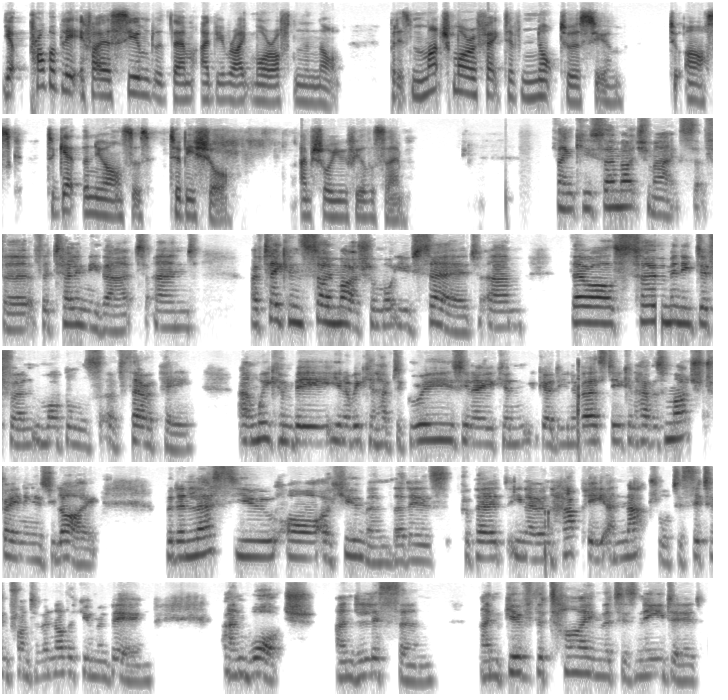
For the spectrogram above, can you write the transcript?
Yet, probably if I assumed with them, I'd be right more often than not. But it's much more effective not to assume, to ask, to get the nuances, to be sure. I'm sure you feel the same. Thank you so much, Max, for, for telling me that. And I've taken so much from what you've said. Um, there are so many different models of therapy and we can be you know we can have degrees you know you can go to university you can have as much training as you like but unless you are a human that is prepared you know and happy and natural to sit in front of another human being and watch and listen and give the time that is needed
